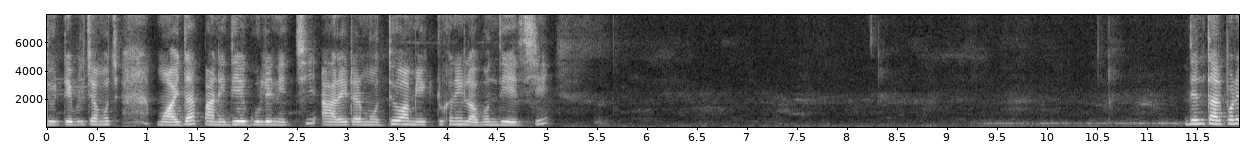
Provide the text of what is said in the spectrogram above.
দুই টেবিল চামচ ময়দা, পানি দিয়ে গুলে নিচ্ছি, আর এটার মধ্যেও আমি একটুখানি লবণ দিয়েছি। দেন তারপরে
